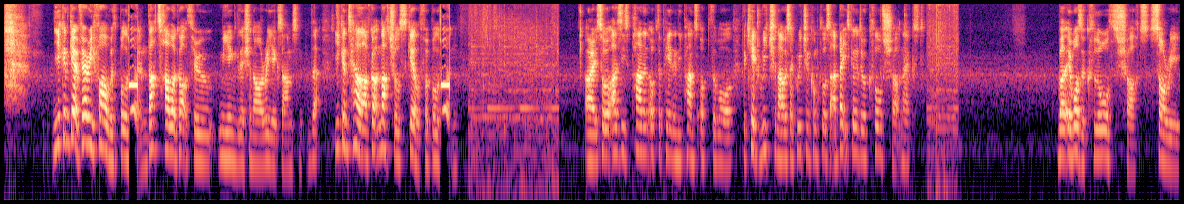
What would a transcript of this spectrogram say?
You can get very far with bullshit, and that's how I got through me English and RE exams. That you can tell I've got natural skill for bullshit. Alright, so as he's panning up the paint and he pans up the wall, the kid reaching out is like reaching come closer. I bet he's gonna do a close shot next. Well, it was a close shot. Sorry,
